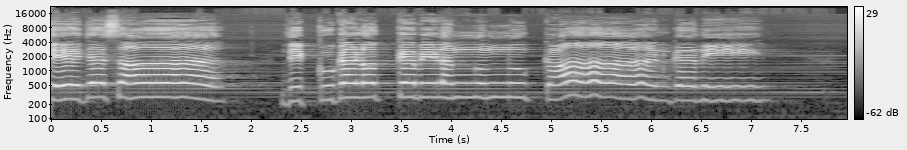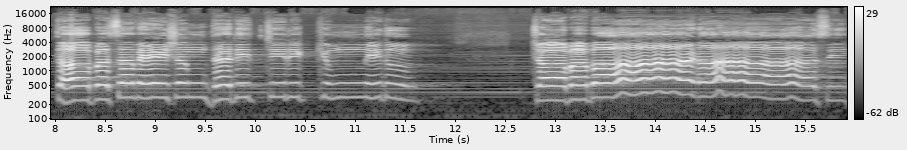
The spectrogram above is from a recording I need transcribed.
തേജസാ ദിക്കുകളൊക്കെ വിളങ്ങുന്നു കാൺക താപസവേഷം ധരിച്ചിരിക്കുന്നിതു. ചാപബാണാസി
